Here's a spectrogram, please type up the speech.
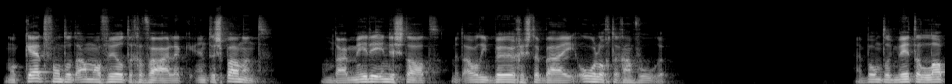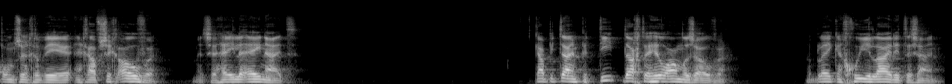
Moquet vond het allemaal veel te gevaarlijk en te spannend om daar midden in de stad met al die burgers erbij oorlog te gaan voeren. Hij bond een witte lap om zijn geweer en gaf zich over met zijn hele eenheid. Kapitein Petit dacht er heel anders over. Dat bleek een goede leider te zijn.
